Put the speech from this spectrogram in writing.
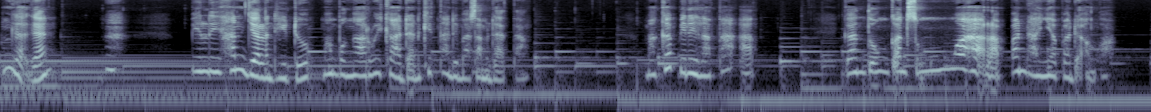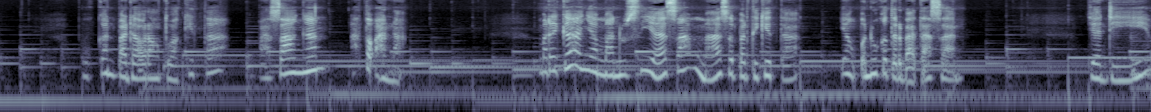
Enggak kan? Pilihan jalan hidup mempengaruhi keadaan kita di masa mendatang. Maka pilihlah taat. Gantungkan semua harapan hanya pada Allah bukan pada orang tua kita, pasangan, atau anak. Mereka hanya manusia sama seperti kita yang penuh keterbatasan. Jadi,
